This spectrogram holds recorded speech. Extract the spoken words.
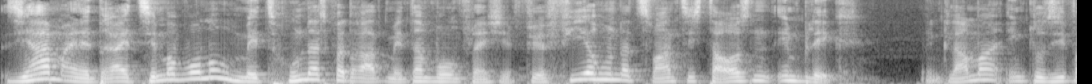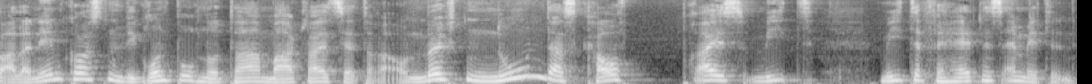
Sie haben eine Drei-Zimmer-Wohnung mit 100 Quadratmetern Wohnfläche für 420.000 im Blick. In Klammer, inklusive aller Nebenkosten wie Grundbuch, Notar, Makler etc. und möchten nun das Kaufpreis-Miete-Verhältnis ermitteln.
